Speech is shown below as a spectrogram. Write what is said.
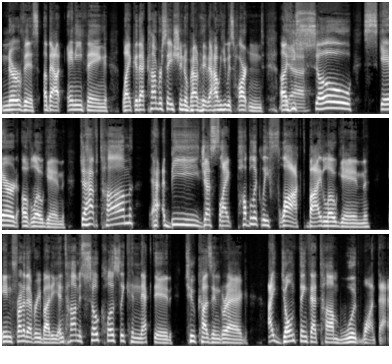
nervous about anything like that conversation about how he was heartened. Uh Yeah. he's so scared of Logan to have Tom be just like publicly flocked by Logan in front of everybody and Tom is so closely connected to cousin Greg. I don't think that Tom would want that.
